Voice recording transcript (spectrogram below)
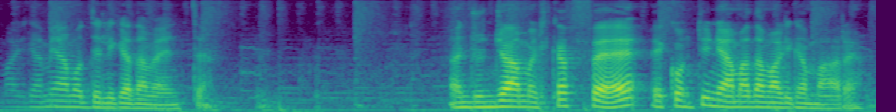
Amalgamiamo delicatamente. Aggiungiamo il caffè e continuiamo ad amalgamare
